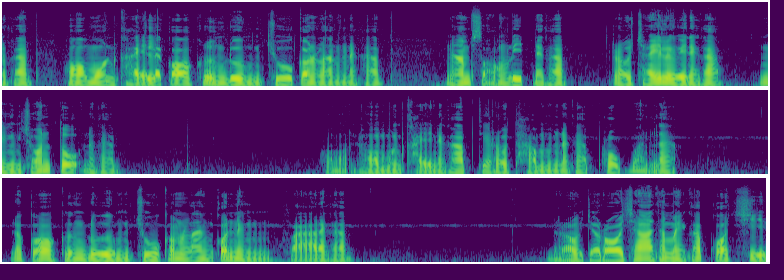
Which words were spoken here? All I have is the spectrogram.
นะครับฮอร์โมนไข่แล้วก็เครื่องดื่มชูกำลังนะครับ น้ำสองลิตรนะครับ เราใช้เลยนะครับ หนึ่งช้อนโต๊ะนะครับหอฮอร์โมนไข่นะครับที่เราทำนะครับครบวันแล้วแล้วก็เครื่องดื่มชูกำลังก็หนึ่งฝานะครับ เราจะรอช้าทำไมครับ ก็ฉีด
